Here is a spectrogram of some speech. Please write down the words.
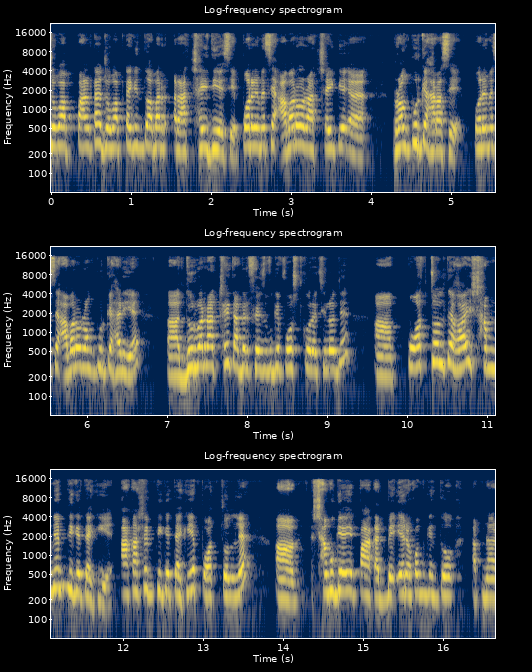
জবাব, পাল্টা জবাবটা কিন্তু আবার রাজশাহী দিয়েছে। পরের ম্যাচে আবারও রাজশাহীকে রংপুরকে হারাছে। পরের ম্যাচে আবারও রংপুরকে হারিয়ে দুর্বার রাজশাহী তাদের ফেসবুকে পোস্ট করেছিল যে পথ চলতে হয় সামনের দিকে তাকিয়ে, আকাশের দিকে তাকিয়ে পথ চললে শামুকে পা কাটবে, এরকম কিন্তু আপনার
